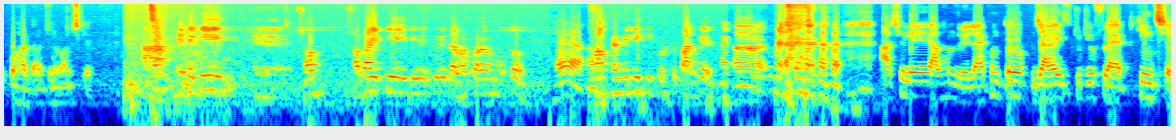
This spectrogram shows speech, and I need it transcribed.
উপহার দেওয়ার জন্য মানুষকে। আচ্ছা এটা কি সব সবাই কি এই জিনিসগুলি ব্যবহার করার মতো? হ্যাঁ? আসলে আলহামদুলিল্লাহ এখন তো যারা স্টুডিও ফ্ল্যাট কিনছে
